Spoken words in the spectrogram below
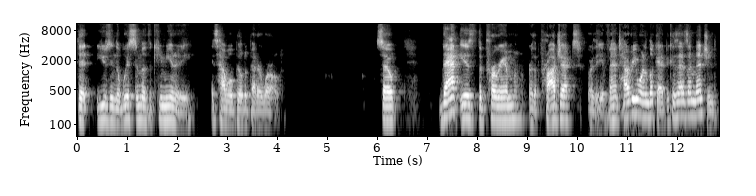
that using the wisdom of the community is how we'll build a better world. So that is the program or the project or the event, however you want to look at it, because as I mentioned,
